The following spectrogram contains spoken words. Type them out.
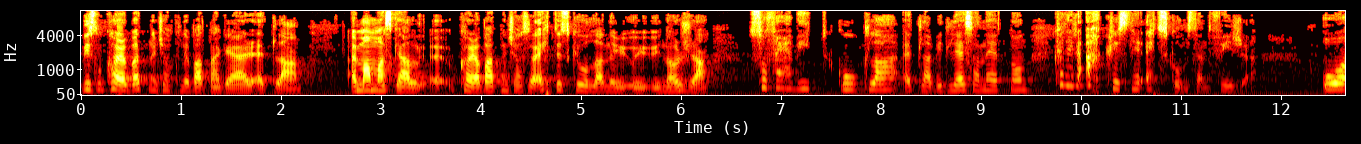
vi skal køre bøttene til åkken i Batnager, et eller annet. En mamma skal køre bøttene til åkken etter skolen i, i, i Norge så får vi googla, eller vi lesa ned noen, hva er det akkurat nere et skolestend fire? Og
